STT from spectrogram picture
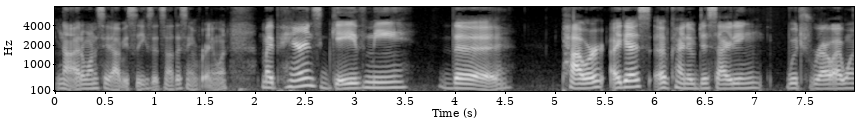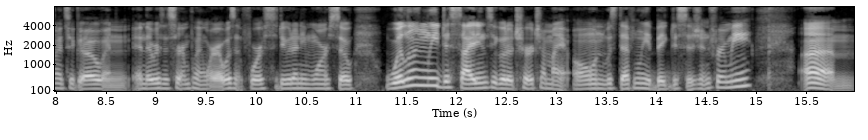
no, I don't want to say obviously because it's not the same for anyone. My parents gave me the power, I guess, of kind of deciding which route I wanted to go and and there was a certain point where I wasn't forced to do it anymore. So willingly deciding to go to church on my own was definitely a big decision for me. Um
